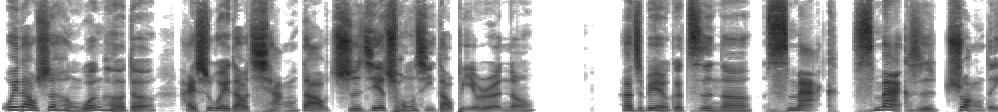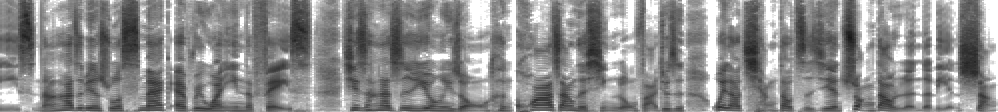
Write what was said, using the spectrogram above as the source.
味道是很温和的，还是味道强到直接冲击到别人呢？它这边有个字呢，smack，smack 是撞的意思。然后他这边说 smack everyone in the face，其实它是用一种很夸张的形容法，就是味道强到直接撞到人的脸上，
